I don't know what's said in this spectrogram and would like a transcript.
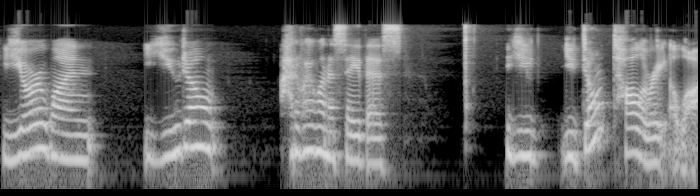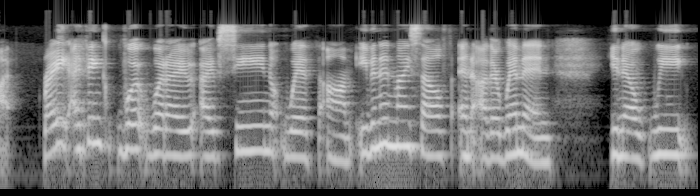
you're one you don't how do I want to say this? You you don't tolerate a lot right? I think what what I I've seen with um, even in myself and other women, you know, we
